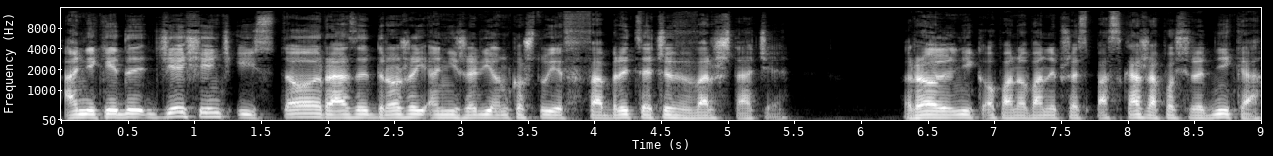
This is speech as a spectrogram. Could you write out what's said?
a niekiedy dziesięć i sto razy drożej aniżeli on kosztuje w fabryce czy w warsztacie. Rolnik opanowany przez paskarza pośrednika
